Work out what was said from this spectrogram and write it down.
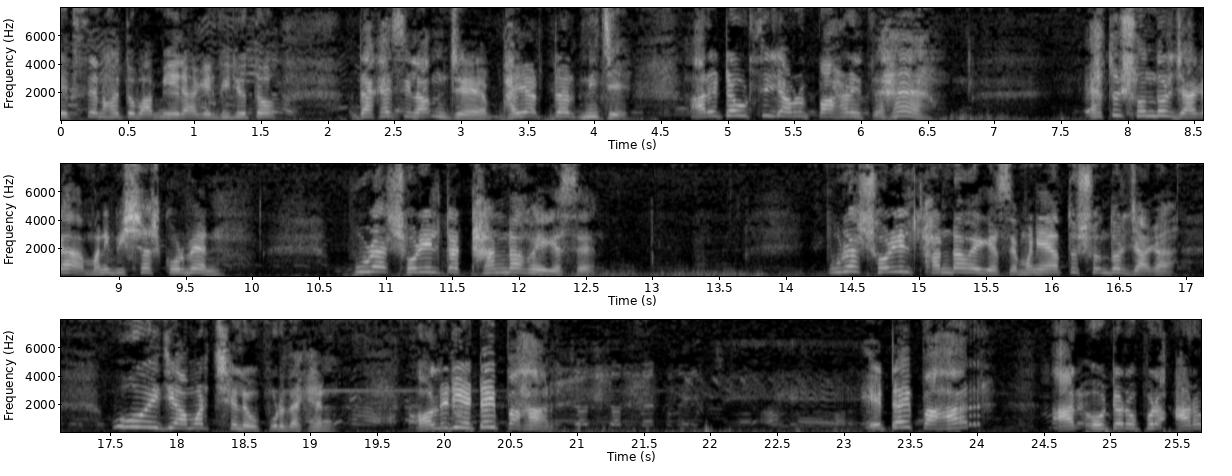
দেখছেন হয়তো বা আমি এর আগের ভিডিও তো দেখাইছিলাম যে ভাইয়ারটার নিচে। আর এটা উঠছি যে আমরা পাহাড়ে হ্যাঁ এত সুন্দর জায়গা মানে বিশ্বাস করবেন পুরা শরীরটা ঠান্ডা হয়ে গেছে। পুরা শরীর ঠান্ডা হয়ে গেছে মানে এত সুন্দর জায়গা। ওই যে আমার ছেলে উপরে দেখেন। অলরেডি এটাই পাহাড়। এটাই পাহাড় আর ওটার উপরে আরও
